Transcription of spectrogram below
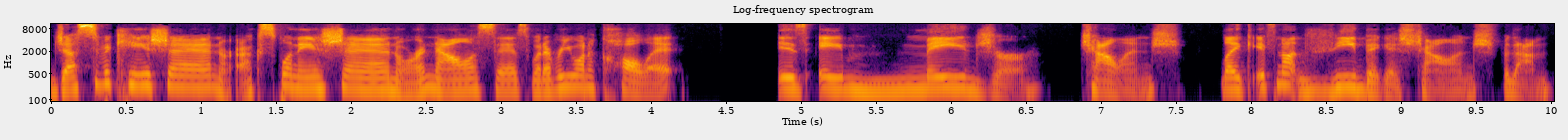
justification or explanation or analysis, whatever you want to call it, is a major challenge like if not the biggest challenge for them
